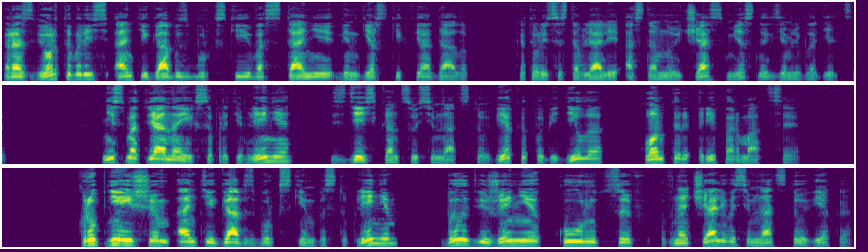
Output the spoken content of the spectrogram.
развертывались антигабсбургские восстания венгерских феодалов, которые составляли основную часть местных землевладельцев. Несмотря на их сопротивление, здесь к концу XVII века победила контрреформация. Крупнейшим антигабсбургским выступлением было движение куруцев в начале XVIII века,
